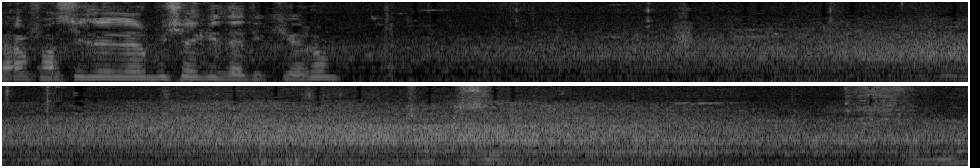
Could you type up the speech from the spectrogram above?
Ben fasulyeleri bu şekilde dikiyorum. Çok güzel. Oluyor.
